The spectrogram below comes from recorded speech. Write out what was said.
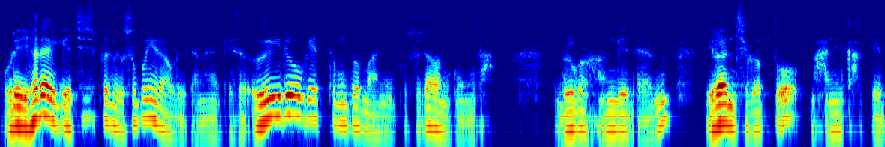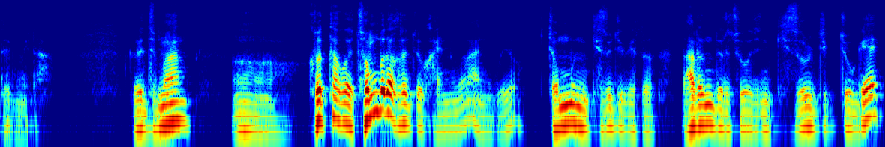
우리 혈액의 70%가 수분이라고 그러잖아요. 그래서 의료계통도 많이 있고 수자원 공사 물과 관계된 이런 직업도 많이 갖게 됩니다. 그렇지만 어, 그렇다고 전부 다 그런 쪽가 있는 건 아니고요. 전문 기술직에서 나름대로 주어진 기술직 쪽에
